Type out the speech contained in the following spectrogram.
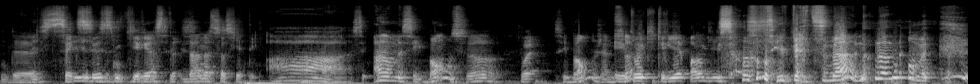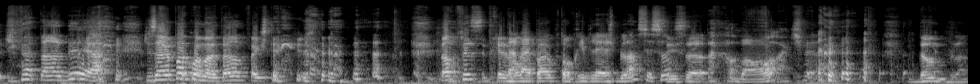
de sexisme qui sexisme. dans notre société. Ah, c'est... ah non, mais c'est bon ça! Ouais. C'est bon, j'aime Et ça. toi qui criais pas glissant. C'est pertinent! Non, non, non, mais je m'attendais à. Je savais pas à quoi m'attendre, fait que j'étais. non, en fait, c'est très bon. T'avais peur pour ton privilège blanc, c'est ça? C'est ça. Ah, Bon. fuck. D'homme blanc.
